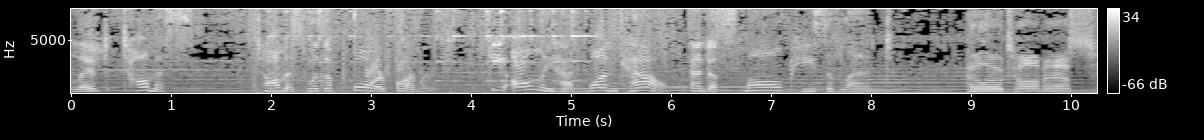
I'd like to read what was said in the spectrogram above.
lived Thomas. Thomas was a poor farmer. He only had one cow and a small piece of land. Hello, Thomas.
